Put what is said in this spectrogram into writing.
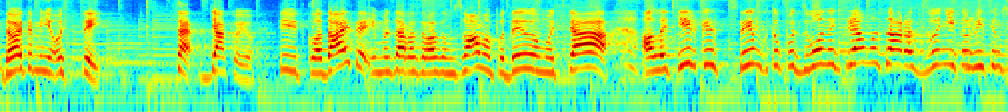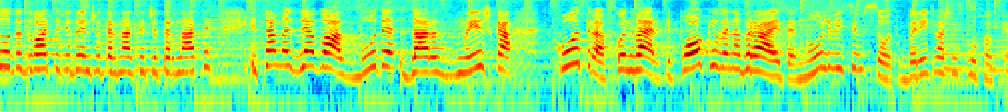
Давайте мені ось цей. Все, дякую. Ті відкладайте, і ми зараз разом з вами подивимося. Але тільки з тим, хто подзвонить прямо зараз. Дзвоніть 0800 21 14 14. І саме для вас буде зараз знижка, котра в конверті, поки ви набираєте 0800, беріть ваші слухавки.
